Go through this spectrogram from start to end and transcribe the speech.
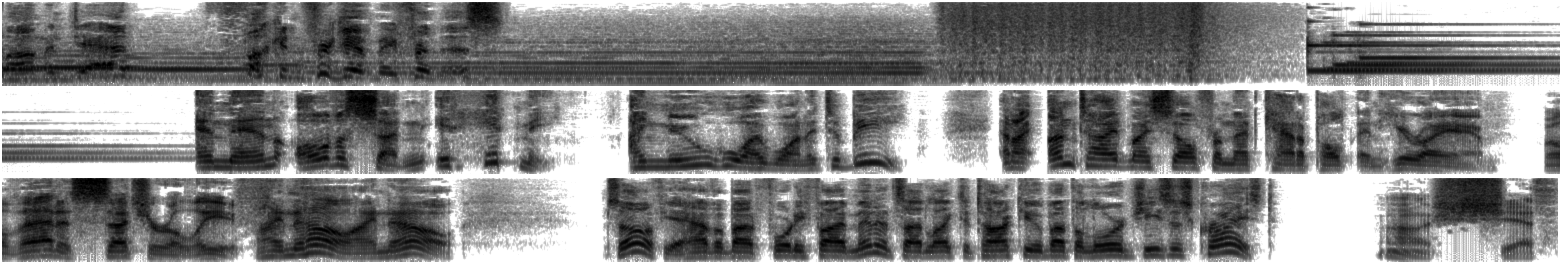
Mom and Dad, fucking forgive me for this. And then, all of a sudden, it hit me. I knew who I wanted to be. And I untied myself from that catapult, and here I am. Well, that is such a relief. I know, I know. So, if you have about 45 minutes, I'd like to talk to you about the Lord Jesus Christ. Oh, shit.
